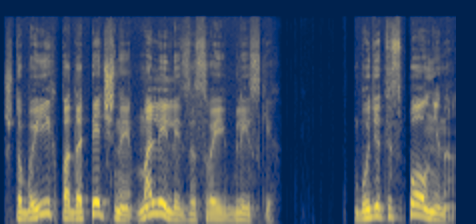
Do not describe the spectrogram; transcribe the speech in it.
чтобы их подопечные молились за своих близких. Будет исполнено.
